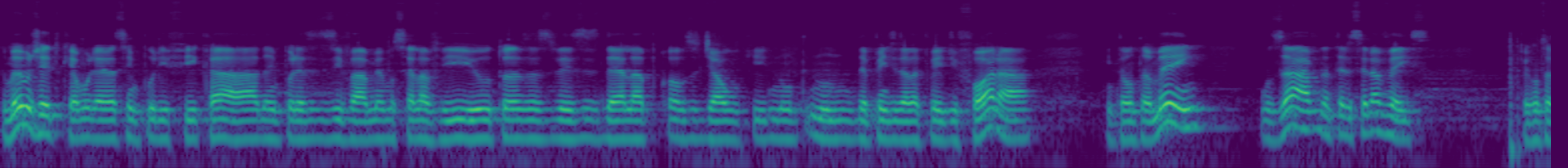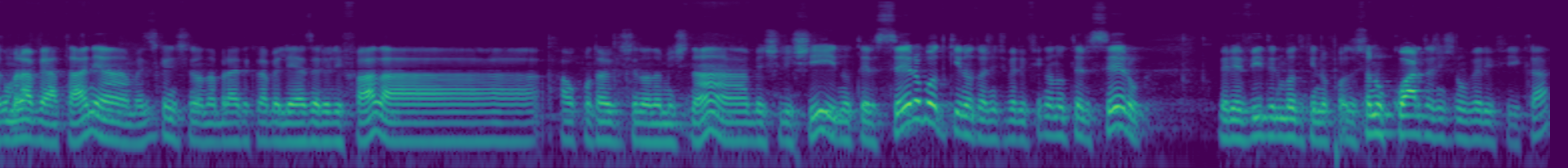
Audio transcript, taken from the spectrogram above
Do mesmo jeito que a mulher se impurifica da impureza de Zivá, mesmo se ela viu todas as vezes dela por causa de algo que não, não depende dela que veio de fora, então também usava na terceira vez. Pergunta como era Tânia, mas isso que a gente ensinou na Braita que Eliezer ele fala, ao contrário do que ensinou na Mishnah, Beshlishi, no terceiro Bodkinot, a gente verifica no terceiro Berevid e Modkin. Só no quarto a gente não verifica.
